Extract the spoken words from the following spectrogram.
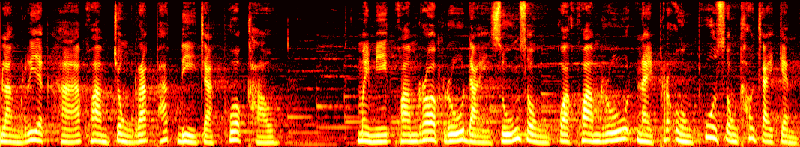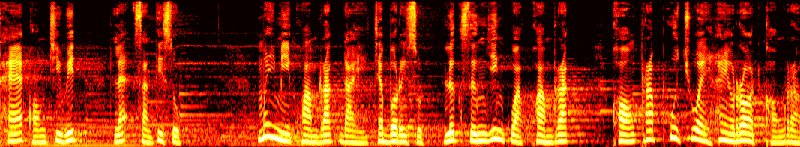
ำลังเรียกหาความจงรักภักดีจากพวกเขา ไม่มีความรอบรู้ใดสูงส่งกว่าความรู้ในพระองค์ผู้ทรงเข้าใจแก่นแท้ของชีวิตและสันติสุข ไม่มีความรักใดจะบริสุทธิ์ลึกซึ้งยิ่งกว่าความรักของพระผู้ช่วยให้รอดของเรา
